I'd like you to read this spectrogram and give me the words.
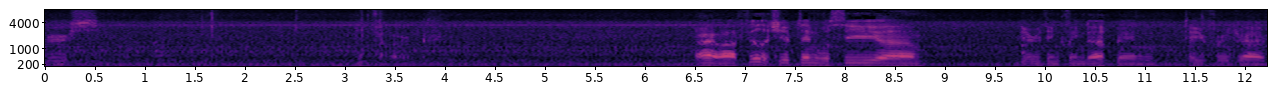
Reverse. Alright, well I feel it shifting. We'll see um, everything cleaned up and take it for a drive.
